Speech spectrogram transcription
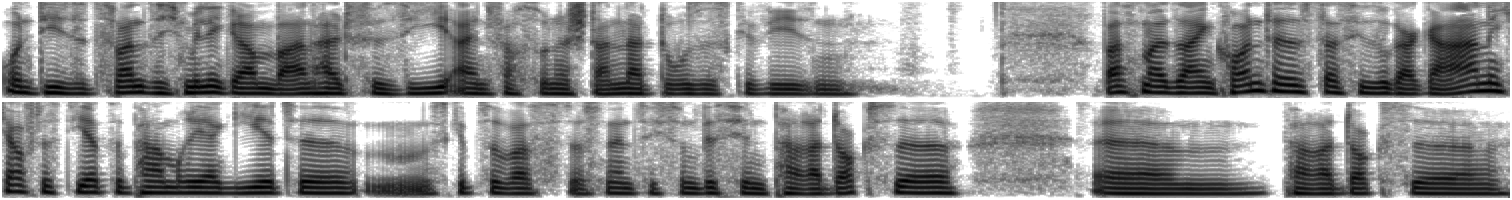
und diese 20 Milligramm waren halt für sie einfach so eine Standarddosis gewesen. Was mal sein konnte, ist, dass sie sogar gar nicht auf das Diazepam reagierte. Es gibt sowas, das nennt sich so ein bisschen paradoxe, ähm, paradoxe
